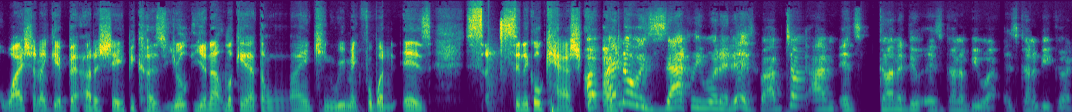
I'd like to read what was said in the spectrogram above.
why should I get bent out of shape? Because you're you're not looking at the Lion King remake for what it is. C- cynical cash I, grab. I know exactly what it is, but I'm telling I'm it's gonna do it's gonna be what? It's gonna be good.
